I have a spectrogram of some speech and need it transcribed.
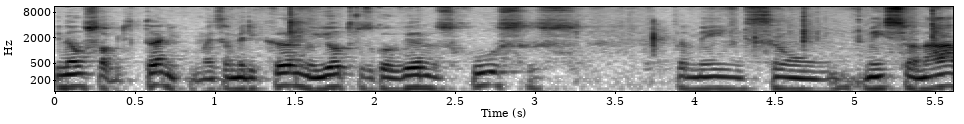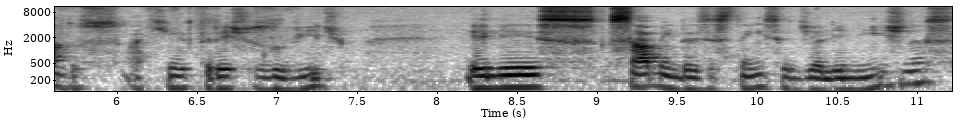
e não só britânico, mas americano e outros governos russos também são mencionados aqui trechos do vídeo. Eles sabem da existência de alienígenas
